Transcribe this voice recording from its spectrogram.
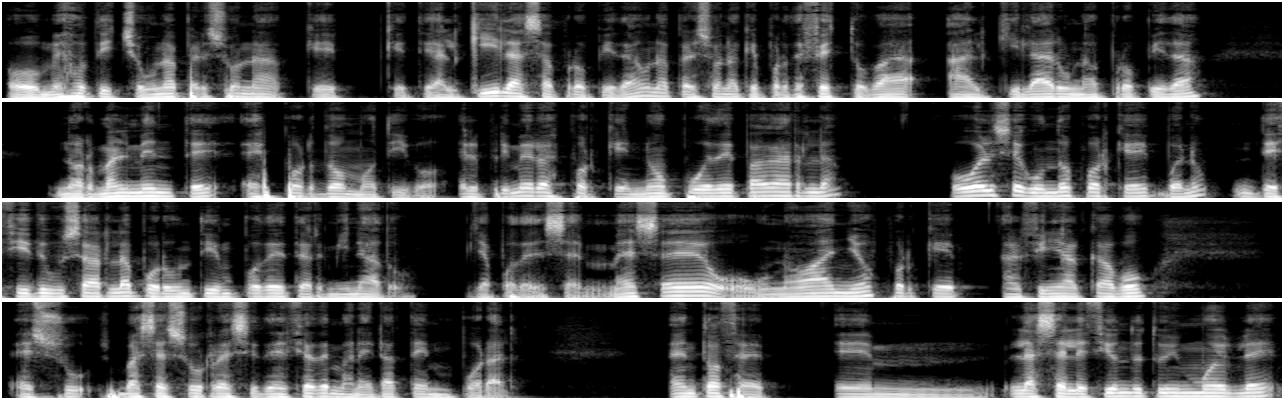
o mejor dicho, una persona que, que te alquila esa propiedad, una persona que por defecto va a alquilar una propiedad, normalmente es por dos motivos. El primero es porque no puede pagarla o el segundo porque, bueno, decide usarla por un tiempo determinado ya pueden ser meses o unos años, porque al fin y al cabo va a ser su residencia de manera temporal. Entonces, em, la selección de tu inmueble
